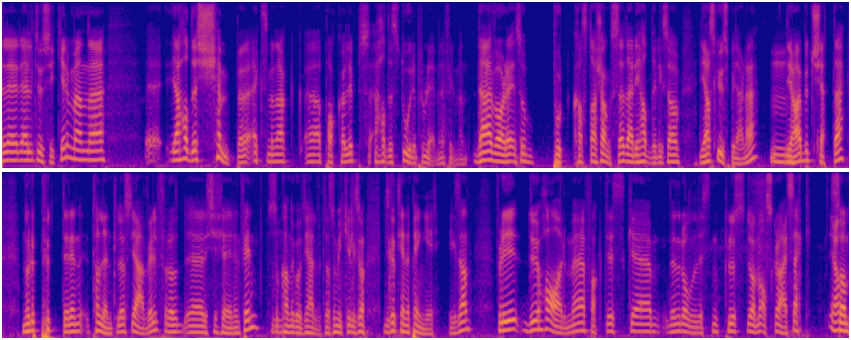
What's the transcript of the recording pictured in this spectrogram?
Eller jeg er litt usikker, men jeg hadde kjempe X-Men Eh, Apocalypse hadde store problemer med filmen. Der var det en så bortkasta sjanse, der de hadde liksom De har skuespillerne, mm, de har budsjettet. Når du putter en talentløs jævel for å uh, regissere en film, så Mm. kan det gå til helvete. Som ikke liksom De skal tjene penger, ikke sant? Fordi du har med faktisk uh, den rollelisten, pluss du har med Oscar Isaac. ja. Som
